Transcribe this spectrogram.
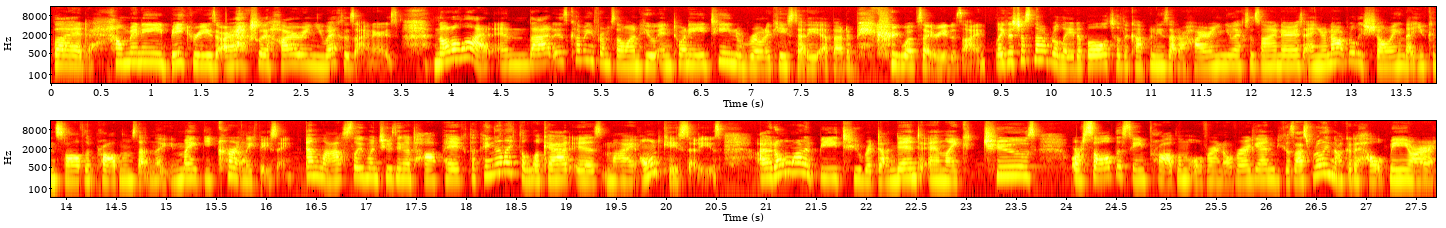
but how many bakeries are actually hiring UX designers? Not a lot, and that is coming from someone who in 2018 wrote a case study about a bakery website redesign. Like it's just not relatable to the companies that are hiring UX designers, and you're not really showing that you can solve the problems that you might be currently facing. And lastly, when choosing a topic, the thing I like to look at is my own case studies. I don't want to be too redundant and like choose or solve the same problem over and over again because that's really not going to help me or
